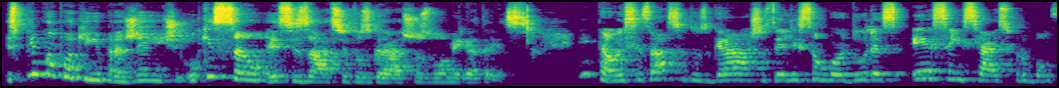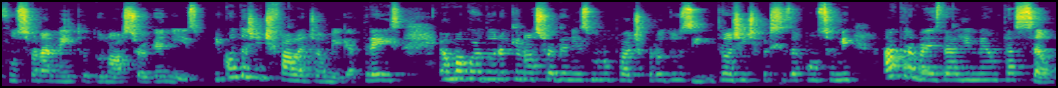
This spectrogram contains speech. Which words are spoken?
explica um pouquinho pra gente o que são esses ácidos graxos do ômega 3. Então, esses ácidos graxos, eles são gorduras essenciais para o bom funcionamento do nosso organismo. E quando a gente fala de ômega 3, é uma gordura que o nosso organismo não pode produzir. Então, a gente precisa consumir através da alimentação.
